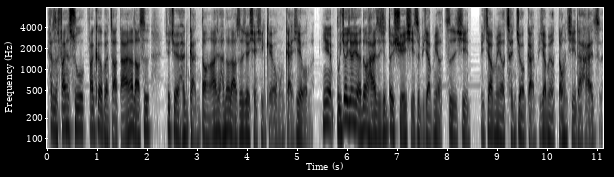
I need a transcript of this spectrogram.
开始翻书、翻课本找答案，那老师就觉得很感动，而且很多老师就写信给我们感谢我们，因为补救教学很多孩子就对学习是比较没有自信。比较没有成就感、比较没有动机的孩子，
